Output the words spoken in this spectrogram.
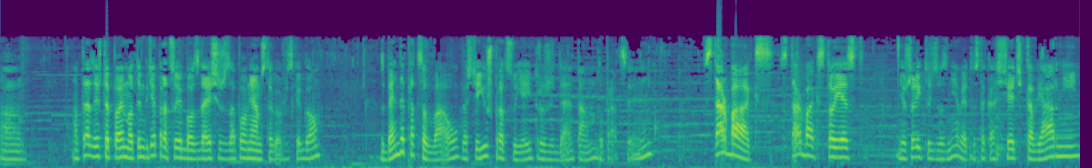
A, teraz jeszcze powiem o tym, gdzie pracuję, bo zdaje się, że zapomniałem z tego wszystkiego. Będę pracował, właściwie już pracuję, jutro idę tam do pracy. Starbucks! Starbucks to jest jeżeli ktoś z Was nie wie, to jest taka sieć kawiarni.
